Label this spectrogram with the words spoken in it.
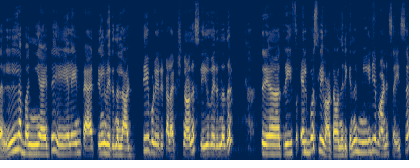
നല്ല ഭംഗിയായിട്ട് എ ലൈൻ പാറ്റേണിൽ വരുന്ന നല്ല അടിപൊളി ഒരു കളക്ഷൻ ആണ്. സ്ലീവ് വരുന്നത് ത്രീ എൽബോ സ്ലീവ് ആട്ടോ വന്നിരിക്കുന്നത്. മീഡിയം ആണ് സൈസ്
